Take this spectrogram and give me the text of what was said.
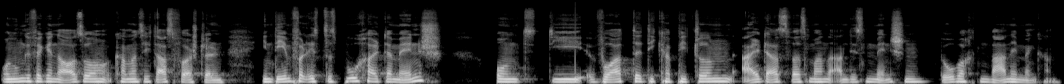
Und ungefähr genauso kann man sich das vorstellen. In dem Fall ist das Buch halt der Mensch und die Worte, die Kapiteln, all das, was man an diesem Menschen beobachten, wahrnehmen kann.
